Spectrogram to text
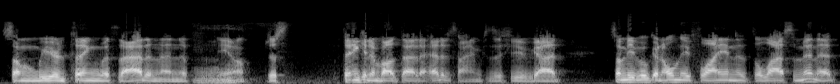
some weird thing with that. And then if, you know, just thinking about that ahead of time. Because if you've got some people who can only fly in at the last minute,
